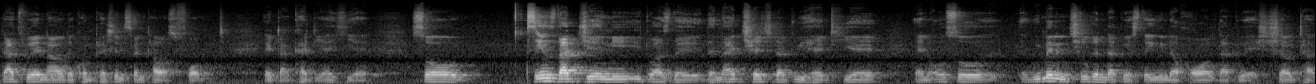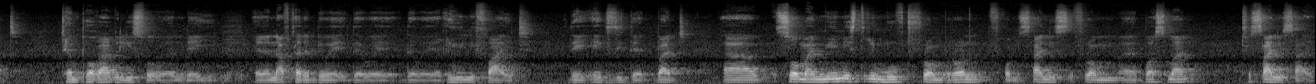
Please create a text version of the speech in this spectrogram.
That's where now the Compassion Center was formed at Arcadia here. So since that journey, it was the, the night church that we had here, and also the women and children that were staying in the hall that were sheltered temporarily. So and they and then after that they were they were they were reunified. They exited, but. Uh, so my ministry moved from Bron, from Sunny, from uh, Bosman to Sunnyside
